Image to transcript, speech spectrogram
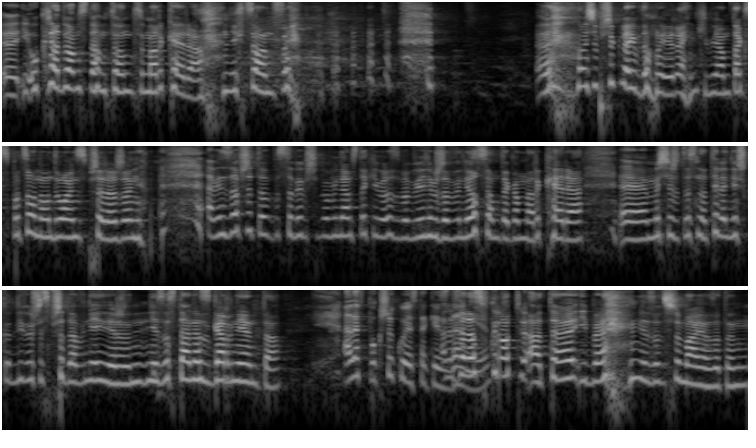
e, i ukradłam stamtąd markera, niechcący. On się przykleił do mojej ręki, miałam tak spoconą dłoń z przerażenia. A więc zawsze to sobie przypominam z takim rozbawieniem, że wyniosłam tego markera. E, myślę, że to jest na tyle nieszkodliwe już jest przedawnienie, że nie zostanę zgarnięta. Ale w pokrzyku jest takie Ale zdanie. zaraz wkroczy AT i B mnie zatrzymają za, ten,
